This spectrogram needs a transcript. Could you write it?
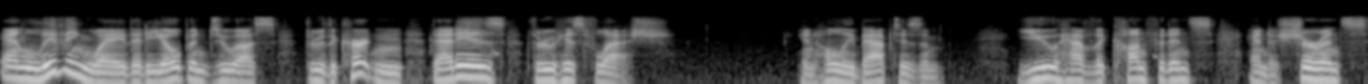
and living way that he opened to us through the curtain, that is, through his flesh. In holy baptism, you have the confidence and assurance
